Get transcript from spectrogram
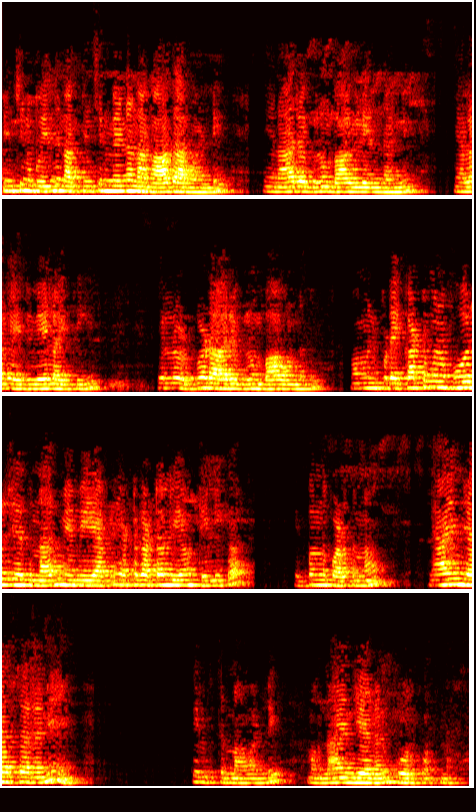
పింఛన్ పోయింది. నా పింఛన్ మీద నాకు ఆధారం అండి. నేను ఆరోగ్యం బాగలేనిదాన్ని నెలకు ఐదు వేలు అవుతాయి పిల్లోడు కూడా ఆరోగ్యం బాగుండదు. మమ్మల్ని ఇప్పుడు అవి కట్టమని ఫోన్ చేస్తున్నారు. మేము ఎట్ట ఎట్ట కట్టాలో ఏమో తెలియక ఇబ్బంది పడుతున్నాం. న్యాయం చేస్తారని తెలుపుతున్నామండి. మాకు న్యాయం చేయాలని కోరుకుంటున్నాం.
